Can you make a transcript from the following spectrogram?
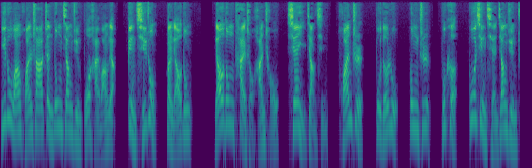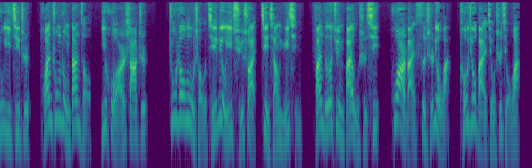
宜都王环杀镇东将军渤海王亮，并其众奔辽东。辽东太守韩稠先以将秦，还至不得入，攻之不克。郭庆遣将军朱一击之，还冲众单走，一获而杀之。株洲牧守及六夷渠帅尽降于秦。樊德郡百五十七，户二百四十六万，口九百九十九万。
